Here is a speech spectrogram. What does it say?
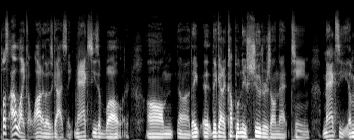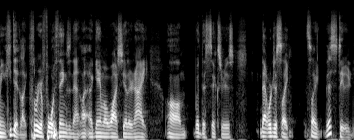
Plus, I like a lot of those guys. Like Maxey's a baller. Um, uh, they uh, they got a couple new shooters on that team. Maxey, I mean, he did like three or four things in that like, a game I watched the other night um, with the Sixers that were just like it's like this dude.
